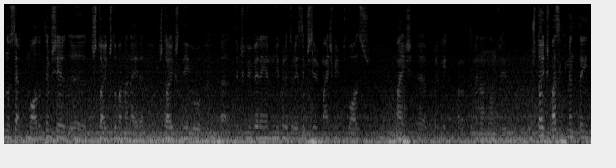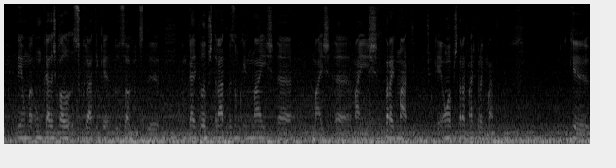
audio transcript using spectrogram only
no certo modo, temos de ser uh, estoicos de uma maneira. Estoicos, digo, uh, temos que viver em harmonia com a natureza, temos que ser mais virtuosos, mais. Uh, porque, pronto, também não, não devido. Os estoicos, basicamente, têm, têm uma, um bocado a escola socrática do Sócrates, de, um bocado aquele abstrato, mas um bocadinho mais, mais, mais pragmático. Okay? É um abstrato mais pragmático. Que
